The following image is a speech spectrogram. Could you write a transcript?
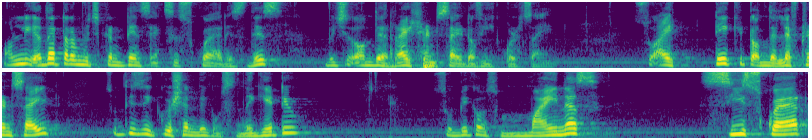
Only other term which contains x square is this, which is on the right hand side of equal sign. So, I take it on the left hand side. So, this equation becomes negative. So, becomes minus c square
